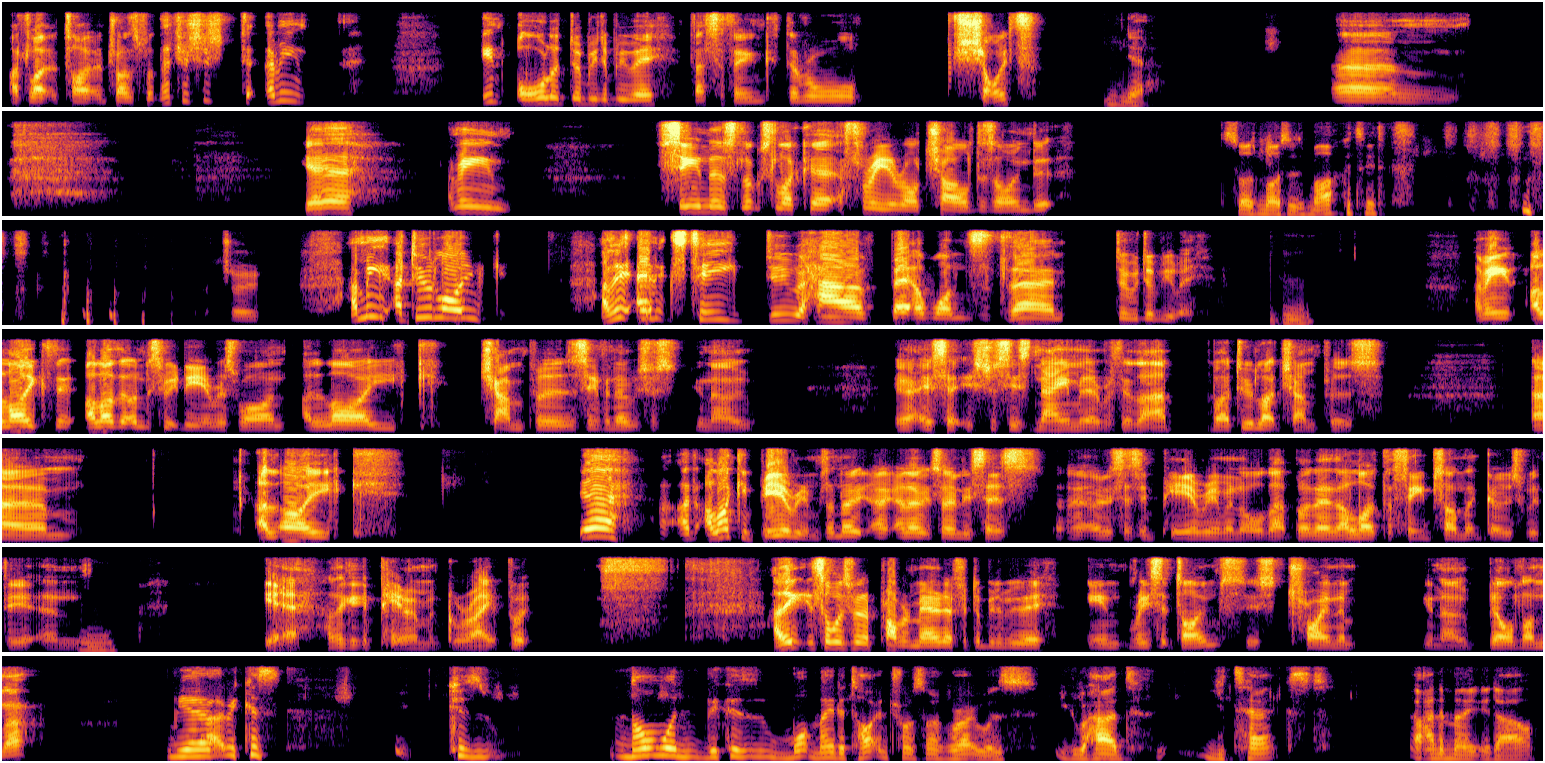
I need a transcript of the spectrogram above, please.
I'd like the Titantrons. But they're just, just I mean, in all of WWE, that's the thing. They're all shite. yeah, Um, yeah, I mean, Cena's looks like a, a three-year-old child designed it. so is most of his marketing. True. I mean, I do like. I think NXT do have better ones than WWE. Mhm. I mean, I like the I like the Undisputed Era's one. I like Ciampa's, even though it's just you know, you know, it's it's just his name and everything like that. But I do like Ciampa's. Um, I like. Yeah, I, I like Imperiums. I know I know it only says it only says Imperium and all that, but then I like the theme song that goes with it, and Mm. Yeah, I think Imperium are great, but I think it's always been a problem area for WWE in recent times is trying to, you know, build on that. Yeah, because because no one because what made a Titantron so great was you had your text animated out,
